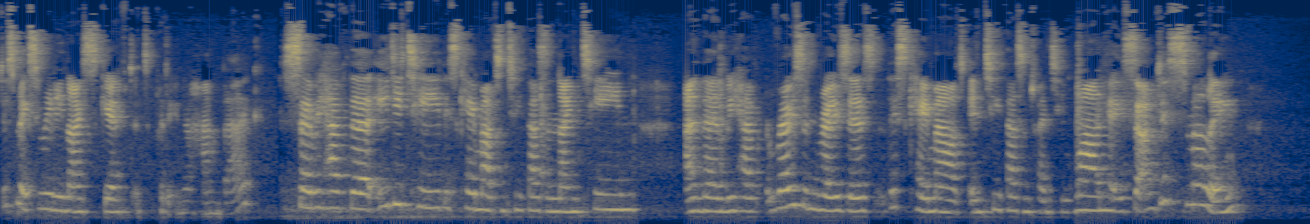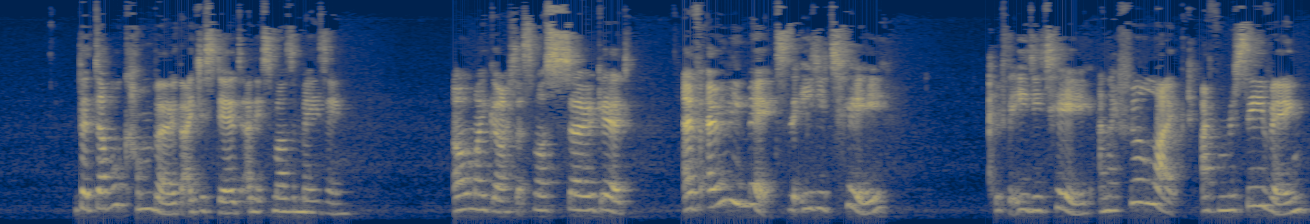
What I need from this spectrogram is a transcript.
Just makes a really nice gift and to put it in your handbag. So we have the EDT, this came out in 2019. And then we have Rose and Roses, this came out in 2021. Okay, so I'm just smelling the double combo that I just did and it smells amazing. Oh my gosh, that smells so good. I've only mixed the EDT with the EDT and I feel like I'm receiving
